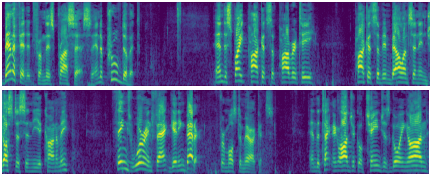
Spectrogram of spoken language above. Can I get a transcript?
benefited from this process and approved of it. And despite pockets of poverty, pockets of imbalance and injustice in the economy, things were in fact getting better for most Americans. And the technological changes going on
